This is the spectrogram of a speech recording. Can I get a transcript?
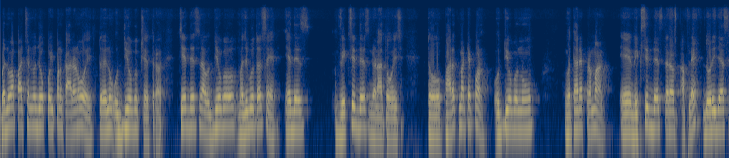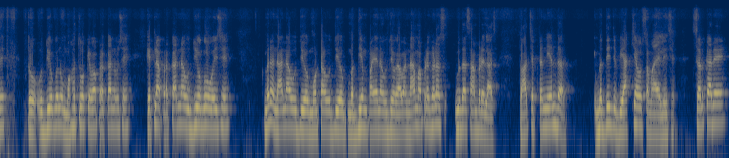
બનવા પાછળનું જો કોઈ પણ કારણ હોય, તો એનું ઉદ્યોગ ક્ષેત્ર. જે દેશના ઉદ્યોગો મજબૂત હશે, એ દેશ વિકસિત દેશ ગણાતો હોય છે. તો ભારત માટે પણ ઉદ્યોગોનું વધારે પ્રમાણ એ વિકસિત દેશ તરફ આપણે દોરી જશે. તો ઉદ્યોગોનું મહત્વ કેવા પ્રકારનું છે? કેટલા પ્રકારના ઉદ્યોગો હોય છે? બરાબર, નાના ઉદ્યોગ, મોટા ઉદ્યોગ, મધ્યમ પાયાના ઉદ્યોગ, આવા નામ આપણે ઘણા બધા સાંભળેલા છે. તો આ ચેપ્ટરની અંદર બધી જ વ્યાખ્યાઓ સમાયેલી છે. સરકારે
